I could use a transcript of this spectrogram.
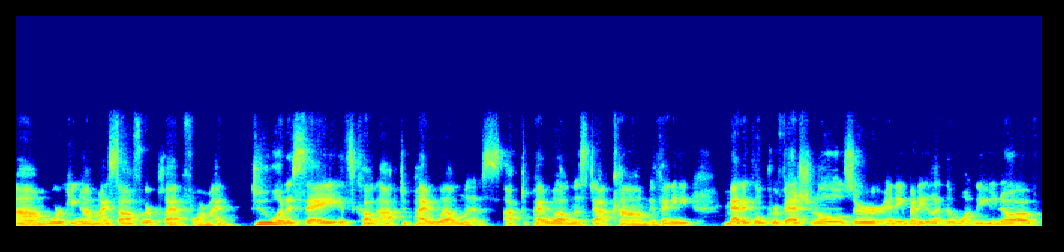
um, working on my software platform. I do want to say it's called Octopi Wellness, octopywellness.com. If any medical professionals or anybody like the one that you know of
